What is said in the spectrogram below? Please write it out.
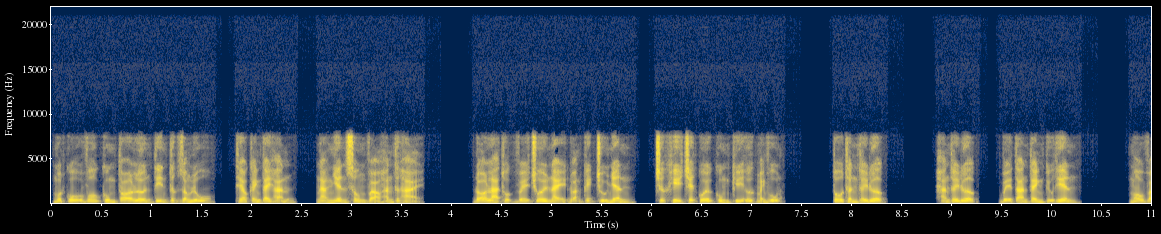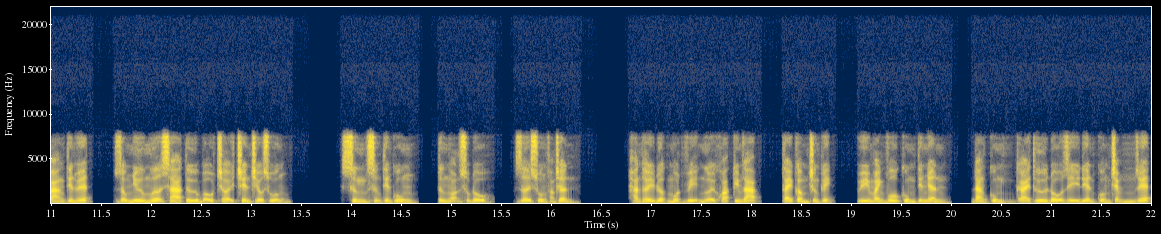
một cổ vô cùng to lớn tin tức dòng lũ, theo cánh tay hắn, ngang nhiên xông vào hắn thức hải. Đó là thuộc về trôi này đoạn kích chủ nhân, trước khi chết cuối cùng ký ức mạnh vụn. Tô thần thấy được. Hắn thấy được, bể tan cảnh cựu thiên. Màu vàng tiên huyết, giống như mưa xa từ bầu trời trên chiếu xuống. Sừng sững tiên cung, từng ngọn sụp đổ, rơi xuống phẳng trần. Hắn thấy được một vị người khoác kim giáp, tay cầm trường kích, uy mãnh vô cùng tiên nhân, đang cùng cái thứ đồ gì điên cuồng chém giết.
